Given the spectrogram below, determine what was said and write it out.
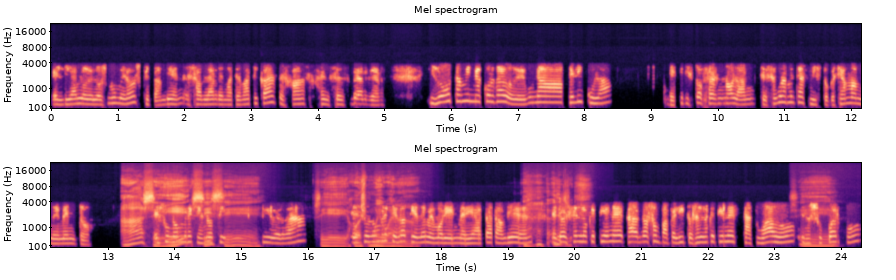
El diablo de los números, que también es hablar de matemáticas, de Hans Henselsberger. Y luego también me he acordado de una película de Christopher Nolan, que seguramente has visto, que se llama Memento. Ah, sí. Es un hombre que no tiene. Sí. ¿verdad? Sí, es un hombre que no tiene memoria inmediata también. Entonces, él lo que tiene, no son papelitos, él lo que tiene es tatuado en su cuerpo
